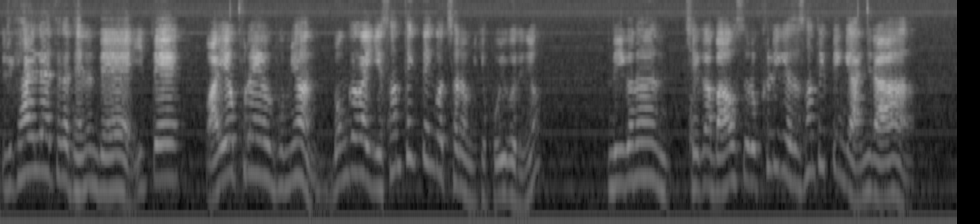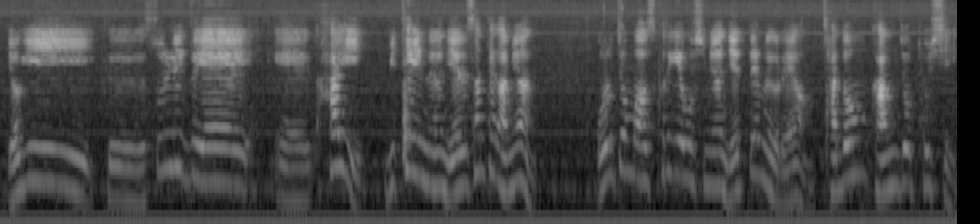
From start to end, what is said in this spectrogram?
이렇게 하이라이트가 되는데 이때 wireframe을 보면 뭔가가 이게 선택된 것처럼 이렇게 보이거든요. 근데 이거는 제가 마우스로 클릭해서 선택된 게 아니라 여기 그 solid의 예, 하위 밑에 있는 얘를 선택하면 오른쪽 마우스 클릭해 보시면 얘 때문에 그래요. 자동 강조 표시.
